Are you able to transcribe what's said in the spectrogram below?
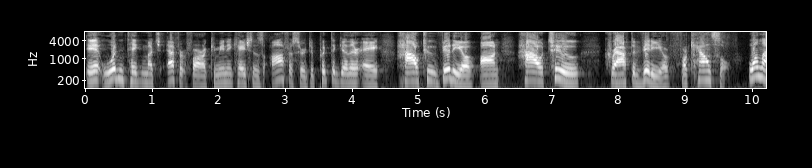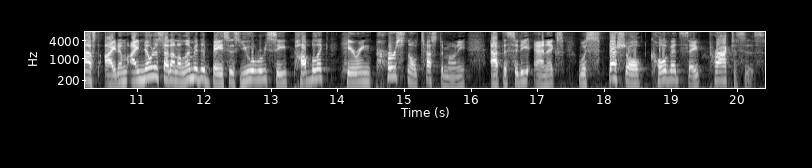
It wouldn't take much effort for our communications officer to put together a how to video on how to craft a video for council. One last item. I noticed that on a limited basis, you will receive public hearing personal testimony at the city annex with special COVID safe practices.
